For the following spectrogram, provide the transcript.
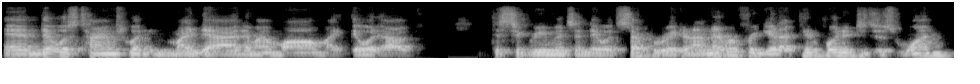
And there was times when my dad and my mom, like they would have disagreements and they would separate. And I never forget, I pinpointed to just one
